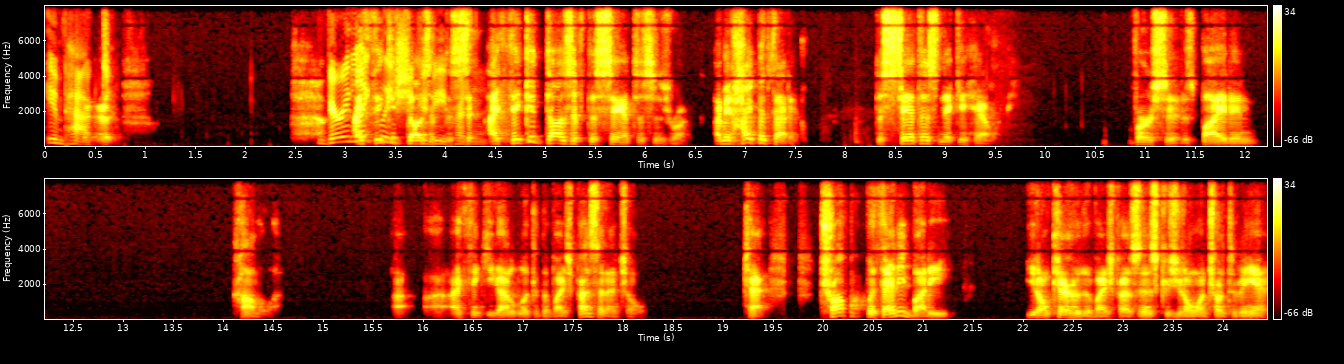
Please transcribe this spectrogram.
impact? Uh, Very likely I think it she does could be if the. I think it does if DeSantis is run. I mean, hypothetically, DeSantis, Nikki Haley versus Biden, Kamala. I, I think you got to look at the vice presidential cat. Trump with anybody, you don't care who the vice president is because you don't want Trump to be in,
